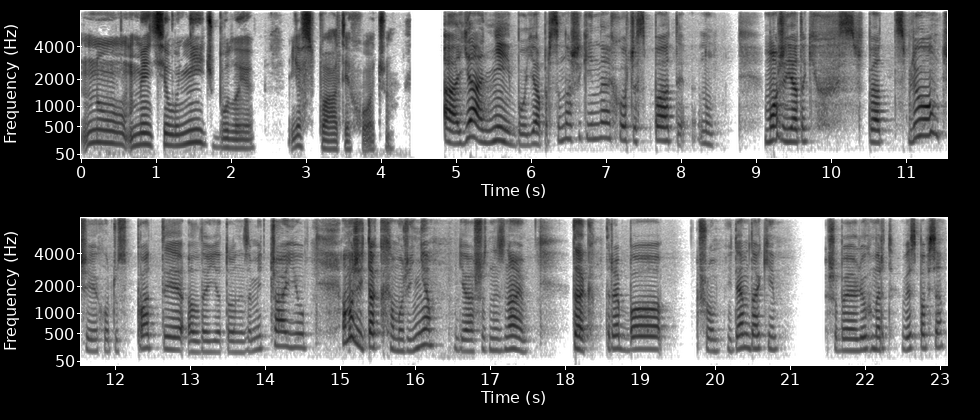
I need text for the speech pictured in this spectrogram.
ну, ми цілу ніч були. Я спати хочу. А я ні, бо я персонаж, який не хоче спати. Ну, може, я так спа- сплю, чи хочу спати, але я того не замічаю. А може і так, а може і ні. Я щось не знаю. Так, треба. Що, йдемо дакі, щоб Люгмерт виспався.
